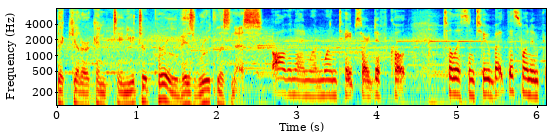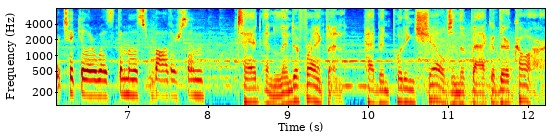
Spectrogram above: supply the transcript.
the killer continued to prove his ruthlessness. All the 911 tapes are difficult to listen to, but this one in particular was the most bothersome. Ted and Linda Franklin had been putting shelves in the back of their car.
